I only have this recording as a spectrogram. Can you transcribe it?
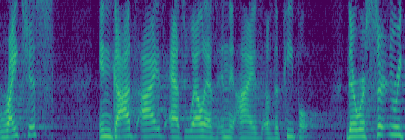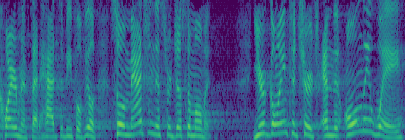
righteous in God's eyes as well as in the eyes of the people. There were certain requirements that had to be fulfilled. So imagine this for just a moment. You're going to church, and the only way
